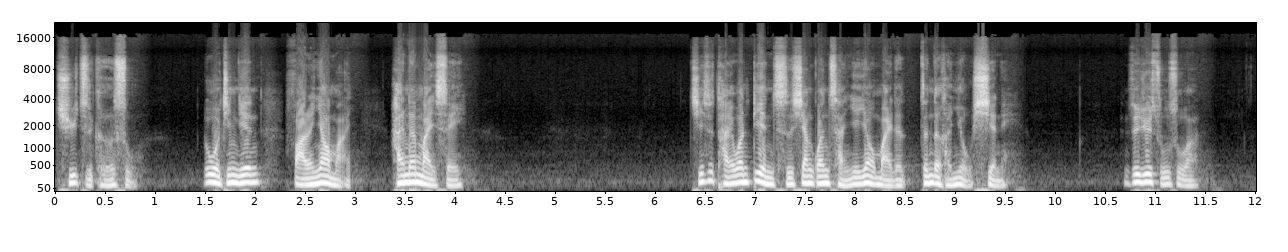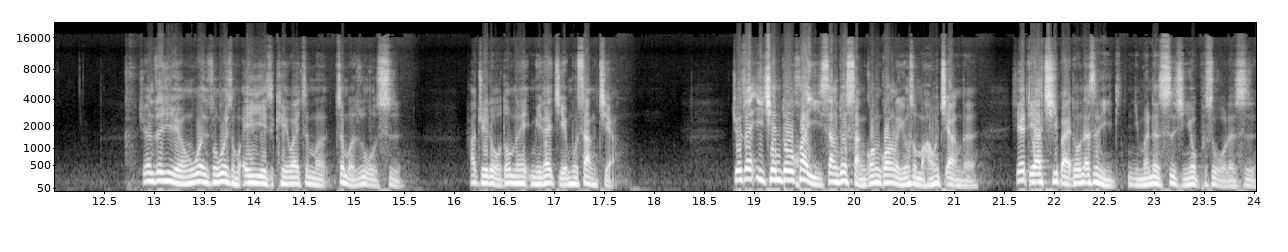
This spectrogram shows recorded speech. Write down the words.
屈指可数。如果今天法人要买，还能买谁？其实台湾电池相关产业要买的真的很有限呢。你自己去数数啊。就像最近有人问说，为什么 A E S K Y 这么这么弱势？他觉得我都没没在节目上讲。就在一千多块以上就闪光光了，有什么好讲的？现在跌到七百多，那是你你们的事情，又不是我的事。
